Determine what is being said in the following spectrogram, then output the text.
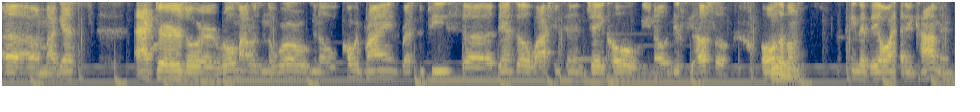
um, I guess, actors or role models in the world. You know, Kobe Bryant, rest in peace. Uh, Denzel Washington, J. Cole. You know, Nipsey Hussle. All Ooh. of them, thing that they all had in common,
